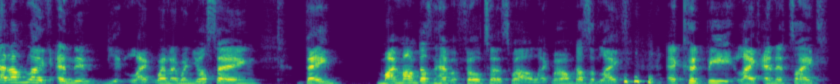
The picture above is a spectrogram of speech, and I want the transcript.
I'm like, and then like when when you're saying they, my mom doesn't have a filter as well. Like my mom doesn't like. it could be like, and it's like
